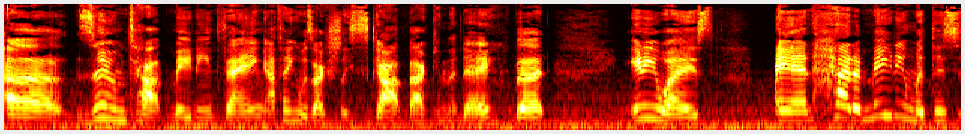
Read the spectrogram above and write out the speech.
a Zoom type meeting thing. I think it was actually Scott back in the day. But, anyways, and had a meeting with this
